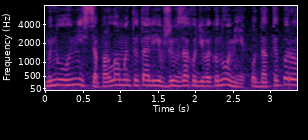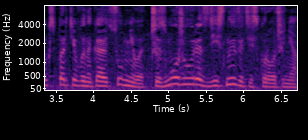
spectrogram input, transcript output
Минулого місяця парламент Італії вжив заходів економії. Однак тепер у експертів виникають сумніви, чи зможе уряд здійснити ці скорочення.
